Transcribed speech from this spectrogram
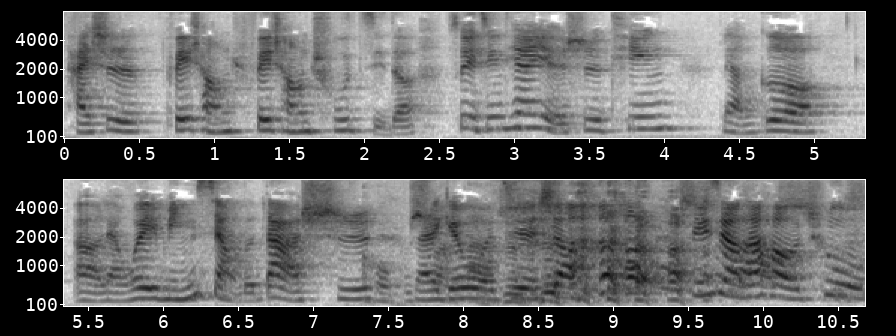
还是非常非常初级的。所以今天也是听两个啊、两位冥想的大师来给我介绍 冥想的好处。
